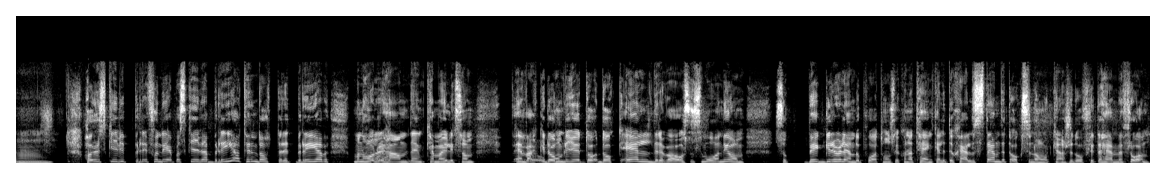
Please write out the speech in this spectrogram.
Mm. Har du skrivit, funderat på att skriva brev till din dotter? Ett brev man håller i handen kan man ju liksom en vacker dag, hon blir ju do, dock äldre va? och så småningom så bygger det väl ändå på att hon ska kunna tänka lite självständigt också när hon kanske då flyttar hemifrån.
